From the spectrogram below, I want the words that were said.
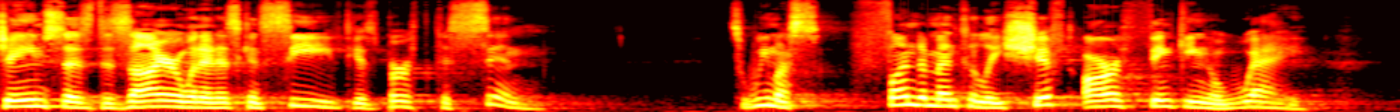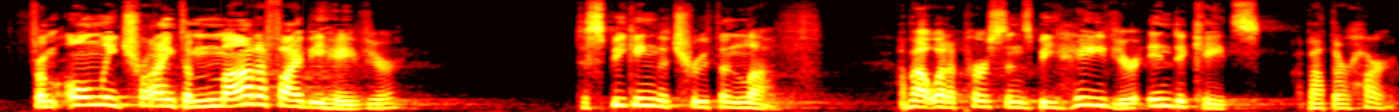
James says desire, when it has conceived, gives birth to sin. So we must fundamentally shift our thinking away from only trying to modify behavior to speaking the truth in love about what a person's behavior indicates about their heart.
